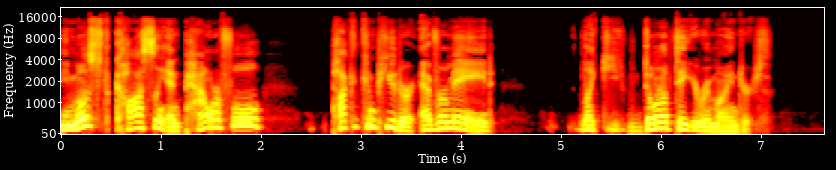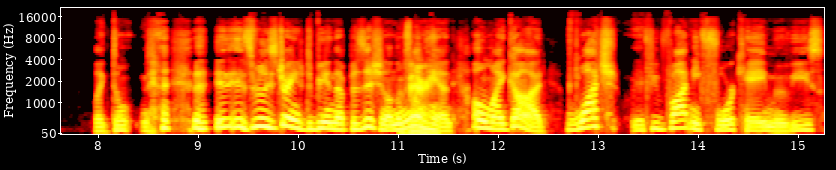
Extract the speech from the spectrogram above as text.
the most costly and powerful pocket computer ever made. Like, don't update your reminders. Like, don't, it's really strange to be in that position. On the Very. one hand, oh my God, watch, if you've bought any 4K movies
